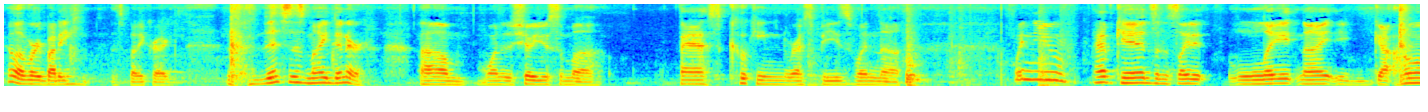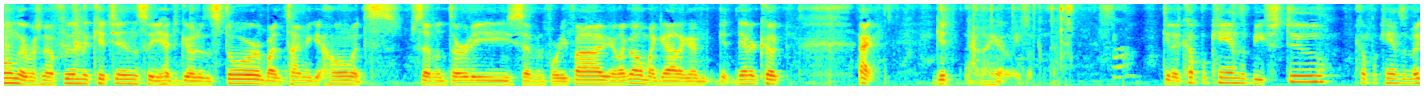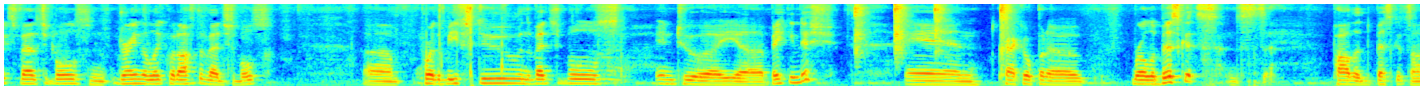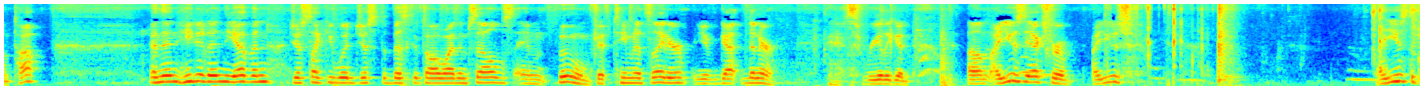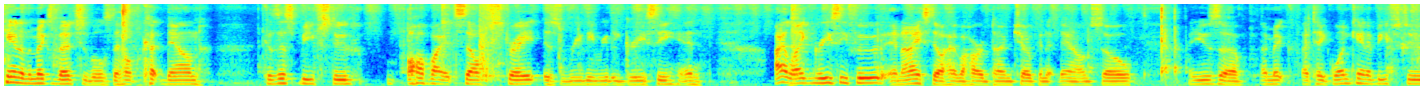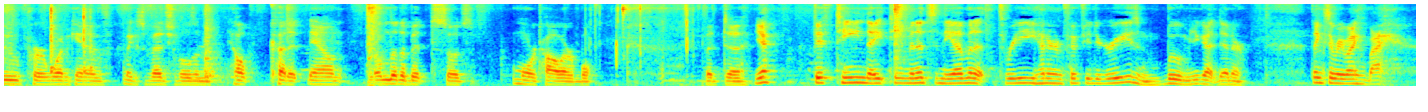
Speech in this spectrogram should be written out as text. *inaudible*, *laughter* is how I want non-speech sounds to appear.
Hello, everybody. This is Buddy Craig. *laughs* this is my dinner. Um, wanted to show you some uh, fast cooking recipes when uh, when you have kids and it's late at late night. You got home. There was no food in the kitchen, so you had to go to the store. By the time you get home, it's 7:30, 7:45. You're like, oh my god, I gotta get dinner cooked. All right, get oh, here. Let me get a couple cans of beef stew couple cans of mixed vegetables and drain the liquid off the vegetables. Um, pour the beef stew and the vegetables into a uh, baking dish and crack open a roll of biscuits and pile the biscuits on top. And then heat it in the oven just like you would just the biscuits all by themselves. And boom, 15 minutes later, you've got dinner. *laughs* And it's really good. Um, I use the extra, I use I used the can of the mixed vegetables to help cut down because this beef stew all by itself straight is really really greasy. And I like greasy food and I still have a hard time choking it down. So I use a I make I take one can of beef stew per one can of mixed vegetables and help cut it down a little bit so it's more tolerable. But uh, yeah 15 to 18 minutes in the oven at 350 degrees and boom you got dinner. Thanks everybody. Bye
